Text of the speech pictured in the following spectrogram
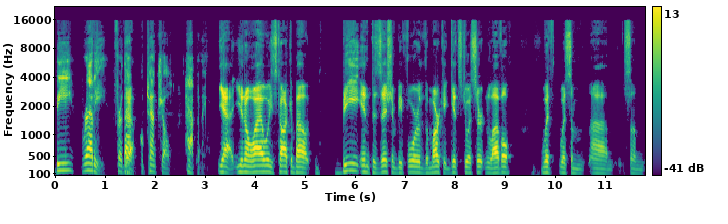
Be ready for that yeah. potential happening. Yeah. You know, I always talk about be in position before the market gets to a certain level with with some um, some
